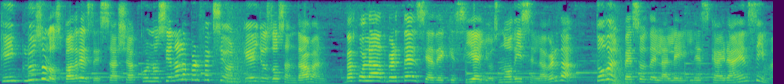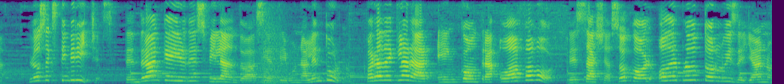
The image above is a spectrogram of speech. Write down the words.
que incluso los padres de Sasha conocían a la perfección que ellos dos andaban, bajo la advertencia de que si ellos no dicen la verdad, todo el peso de la ley les caerá encima. Los extimbiriches tendrán que ir desfilando hacia el tribunal en turno para declarar en contra o a favor de Sasha Sokol o del productor Luis de Llano.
